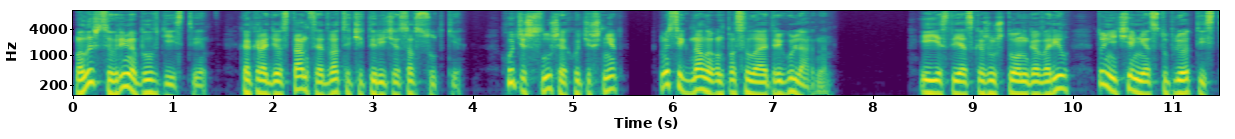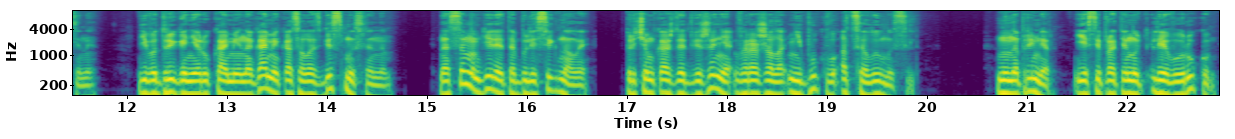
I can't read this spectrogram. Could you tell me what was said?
Малыш все время был в действии, как радиостанция 24 часа в сутки. Хочешь слушай, хочешь нет, но сигналы он посылает регулярно. И если я скажу, что он говорил, то ничем не отступлю от истины. Его дрыгание руками и ногами казалось бессмысленным. На самом деле это были сигналы, причем каждое движение выражало не букву, а целую мысль. Ну, например, если протянуть левую руку,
